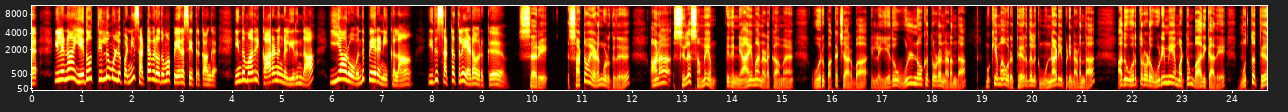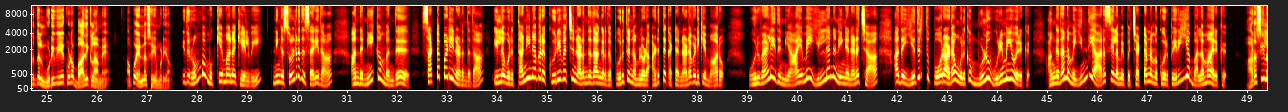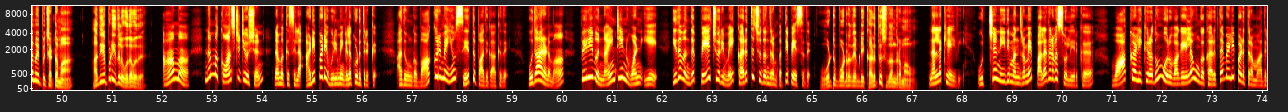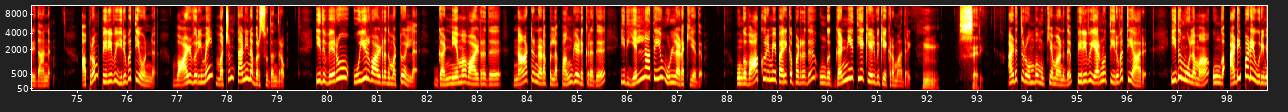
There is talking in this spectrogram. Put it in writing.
இல்லனா ஏதோ தில்லுமுள்ளு பண்ணி சட்டவிரோதமா பேரை சேர்த்திருக்காங்க. இந்த மாதிரி காரணங்கள் இருந்தா இஆர்ஓ வந்து பேரை நீக்கலாம். இது சட்டத்துல இடம் இருக்கு. சரி சட்டம் இடம் கொடுக்குது. ஆனா சில சமயம் இது நியாயமா நடக்காம ஒரு பக்கச்சார்பா இல்ல ஏதோ உள்நோக்கத்தோட நடந்தா முக்கியமா ஒரு தேர்தலுக்கு முன்னாடி இப்படி நடந்தா அது ஒருத்தரோட உரிமையை மட்டும் பாதிக்காதே மொத்த தேர்தல் முடிவையே கூட பாதிக்கலாமே. அப்போ என்ன செய்ய முடியும்? இது ரொம்ப முக்கியமான கேள்வி. நீங்க சொல்றது சரிதான். அந்த நீக்கம் வந்து சட்டப்படி நடந்ததா? இல்ல ஒரு தனிநபரை குறிவச்சு நடந்ததாங்கறத பொறுத்து நம்மளோட அடுத்த கட்ட நடவடிக்கை மாறும். ஒருவேளை இது நியாயமே இல்லைன்னு நீங்க நினைச்சா அதை எதிர்த்து போராட உங்களுக்கு முழு உரிமையும் இருக்கு. அங்கதான் நம்ம இந்திய அரசியலமைப்பு சட்டம் நமக்கு ஒரு பெரிய பலமா இருக்கு. அரசியலமைப்பு சட்டமா? அது எப்படி இதுல உதவுது? ஆமா. நம்ம கான்ஸ்டிடியூஷன் நமக்கு சில அடிப்படை உரிமைகளை கொடுத்திருக்கு. அது உங்க வாக்குரிமையும் சேர்த்து பாதுகாக்குது. உதாரணமா பிரிவு நைன்டீன் ஒன் ஏ இது வந்து பேச்சுரிமை கருத்து சுதந்திரம் பத்தி பேசுது. ஓட்டு போடுறது எப்படி கருத்து சுதந்திரமாகும் நல்ல கேள்வி. உச்ச நீதிமன்றமே பல தடவை சொல்லியிருக்கு வாக்களிக்கிறதும் ஒரு வகையில உங்க கருத்தை வெளிப்படுத்துற மாதிரி தான் அப்புறம் பிரிவு இருபத்தி ஒன்னு வாழ்வுரிமை மற்றும் தனிநபர் சுதந்திரம். இது வெறும் உயிர் வாழ்றது மட்டும் இல்ல கண்ணியமா வாழ்றது நாட்டு நடப்புல பங்கெடுக்கிறது இது எல்லாத்தையும் உள்ளடக்கியது. உங்க வாக்குரிமை பறிக்கப்படுறது உங்க கண்ணியத்தையே கேள்வி கேட்கிற மாதிரி. சரி. அடுத்து ரொம்ப முக்கியமானது பிரிவு 226 இருபத்தி ஆறு. இது மூலமா உங்க அடிப்படை உரிமை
